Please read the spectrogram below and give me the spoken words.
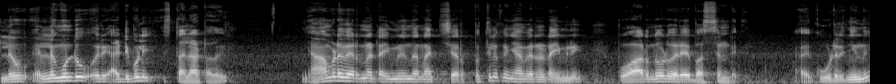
എല്ലാം എല്ലാം കൊണ്ടും ഒരു അടിപൊളി സ്ഥലമാട്ടത് ഞാൻ ഇവിടെ വരുന്ന ടൈമിന് എന്ന് പറഞ്ഞാൽ ചെറുപ്പത്തിലൊക്കെ ഞാൻ വരുന്ന ടൈമിന് പൂവാറന്തോട് വരെ ബസ്സുണ്ട് അത് കൂടരിഞ്ഞിന്ന്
